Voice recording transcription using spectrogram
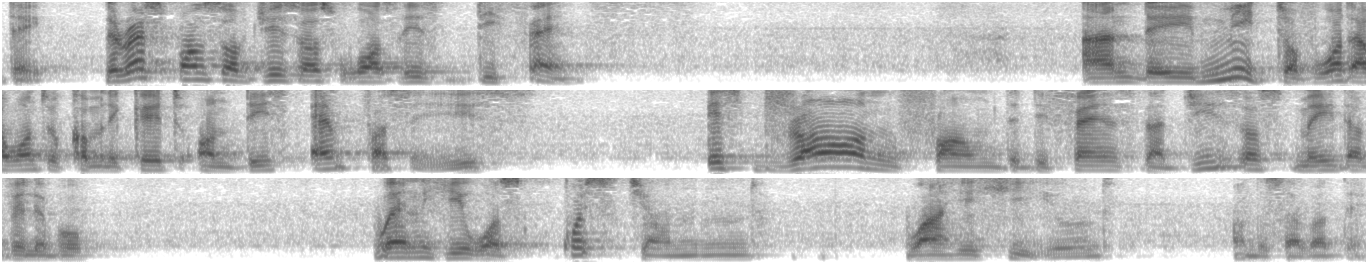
day. The response of Jesus was his defense. And the meat of what I want to communicate on this emphasis is drawn from the defense that Jesus made available when he was questioned why he healed on the Sabbath day.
